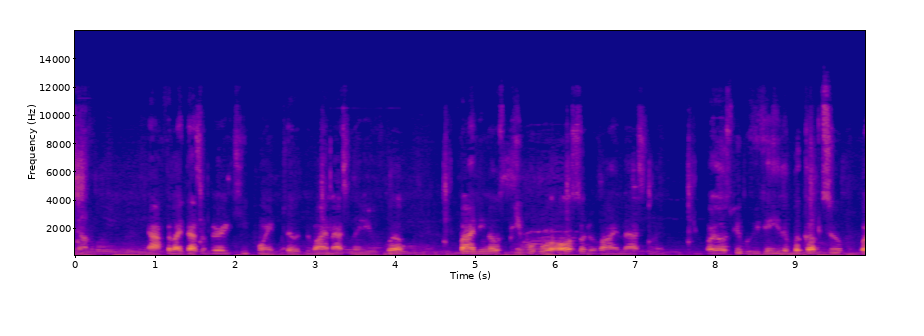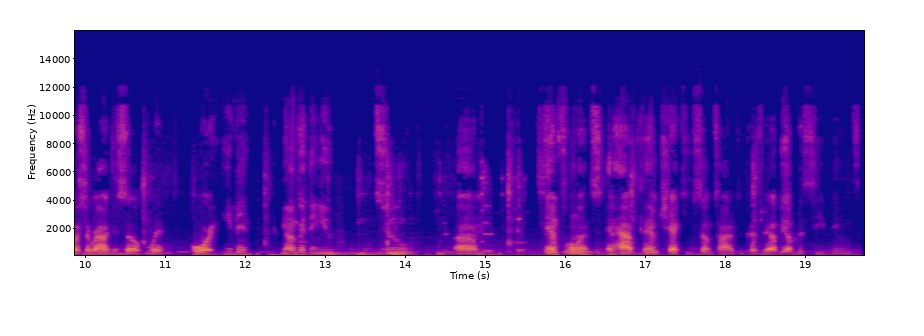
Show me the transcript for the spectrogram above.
accountable. And I feel like that's a very key point to divine masculinity as well. Finding those people who are also divine masculine, or those people who you can either look up to or surround yourself with, or even younger than you to um, influence and have them check you sometimes because they'll be able to see things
